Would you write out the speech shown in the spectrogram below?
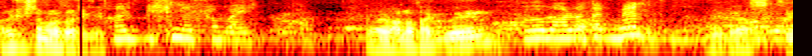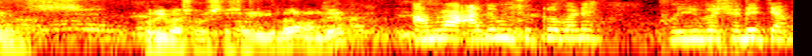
হরে কৃষ্ণ বলো তার হরে কৃষ্ণ সবাই। সবাই ভালো থাকবেন। সবাই ভালো থাকবেন। আমাদের আজকে হরিবাসর শেষ হয়ে গেল আমাদের। আমরা আগামী শুক্রবারে হরিবাসরে যাব।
